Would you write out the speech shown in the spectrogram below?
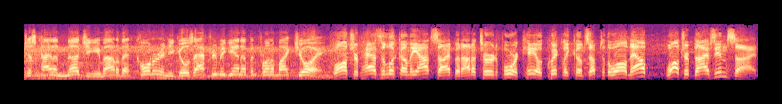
just kind of nudging him out of that corner, and he goes after him again up in front of Mike Joy. Waltrip has a look on the outside, but out of turn four, Cale quickly comes up to the wall. Now Waltrip dives inside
